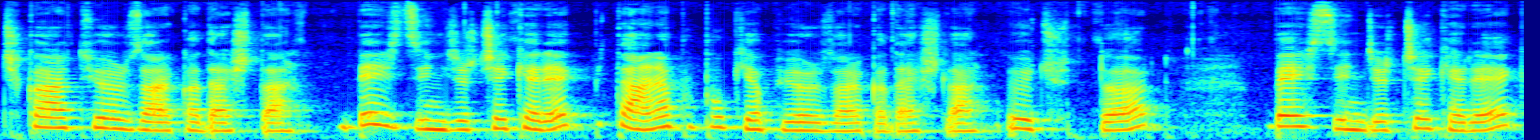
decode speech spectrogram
çıkartıyoruz arkadaşlar. 5 zincir çekerek bir tane pupuk yapıyoruz arkadaşlar. 3 4 5 zincir çekerek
